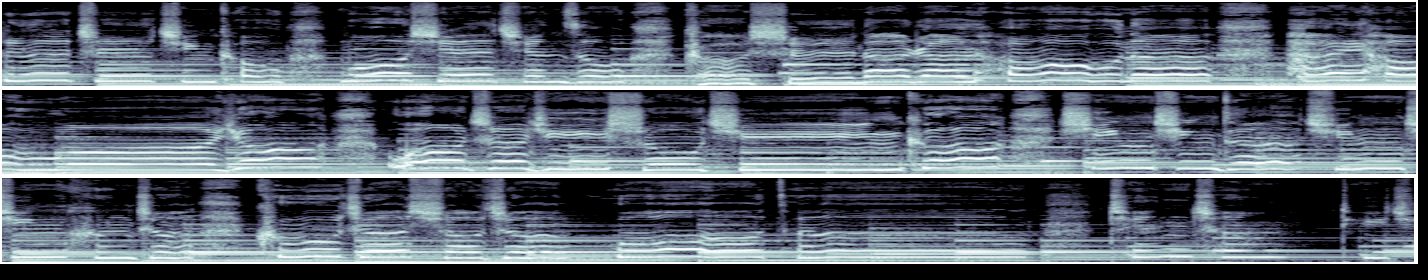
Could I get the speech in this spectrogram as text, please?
十指紧扣，默写前奏。可是那然后呢？还好我有我这一首情歌，轻轻的，轻轻哼着，哭着笑着，我的天长地久。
